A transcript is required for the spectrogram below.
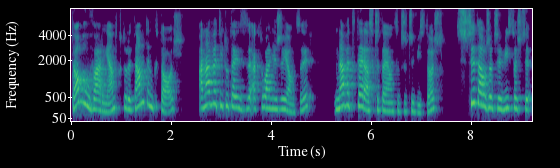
To był wariant, który tamten ktoś, a nawet i tutaj z aktualnie żyjących, nawet teraz czytających rzeczywistość, szczytał rzeczywistość czy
